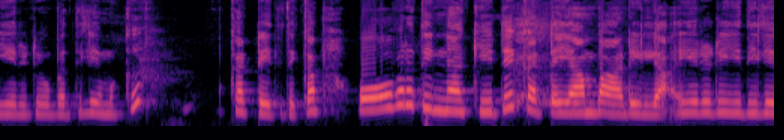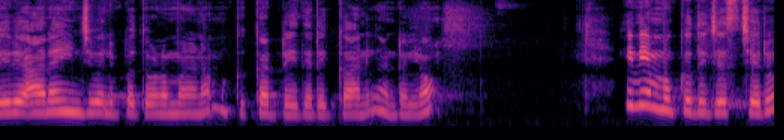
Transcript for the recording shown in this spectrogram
ഈ ഒരു രൂപത്തിൽ നമുക്ക് കട്ട് ചെയ്തെടുക്കാം. ഓവർ തിന്നാക്കിയിട്ട് കട്ട് ചെയ്യാൻ പാടില്ല. ഈ ഒരു രീതിയിൽ ഒരു അര ഇഞ്ച് വലുപ്പത്തോളം വേണം നമുക്ക് കട്ട് ചെയ്തെടുക്കാൻ കണ്ടല്ലോ. ഇനി നമുക്കിത് ജസ്റ്റ് ഒരു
